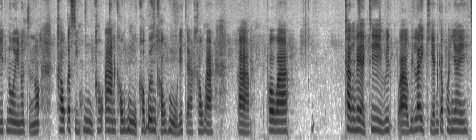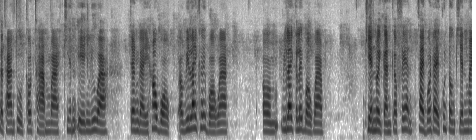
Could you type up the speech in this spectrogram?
นิดหน่อยเนาะจ้ะเนาะเขาก็สิหูเขาอ่านเขาหูเขาเบิ่งเขาหูเด้จ้ะเขาว่าอ่าเพราะว่าครั้งแรกที่วิวิไลเขียนกับพ่อใหญ่สถานทูตเขาถามว่าเขียนเองหรือว่าจังใดเฮาบอกวิไลเคยบอกว่าอ่อวิไลก็เลยบอกว่า เขียนหน่วยกันกับแฟนใส่บ่ได้คุณต้องเขียนใหม่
